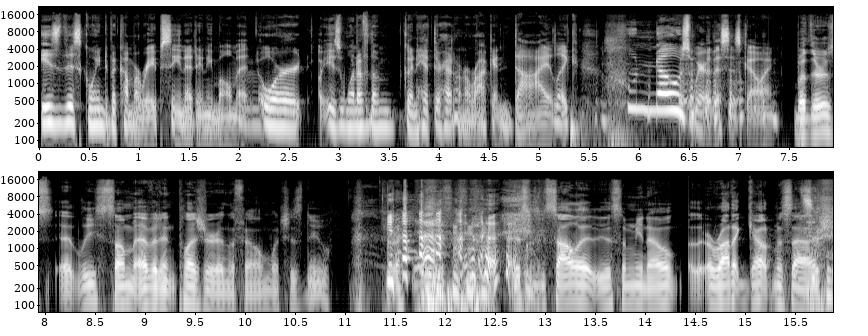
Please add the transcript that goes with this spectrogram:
is this going to become a rape scene at any moment? Mm. Or is one of them going to hit their head on a rocket and die? Like, who knows where this is going? But there's at least some evident pleasure in the film, which is new. There's some solid, there's some, you know, erotic gout massage.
